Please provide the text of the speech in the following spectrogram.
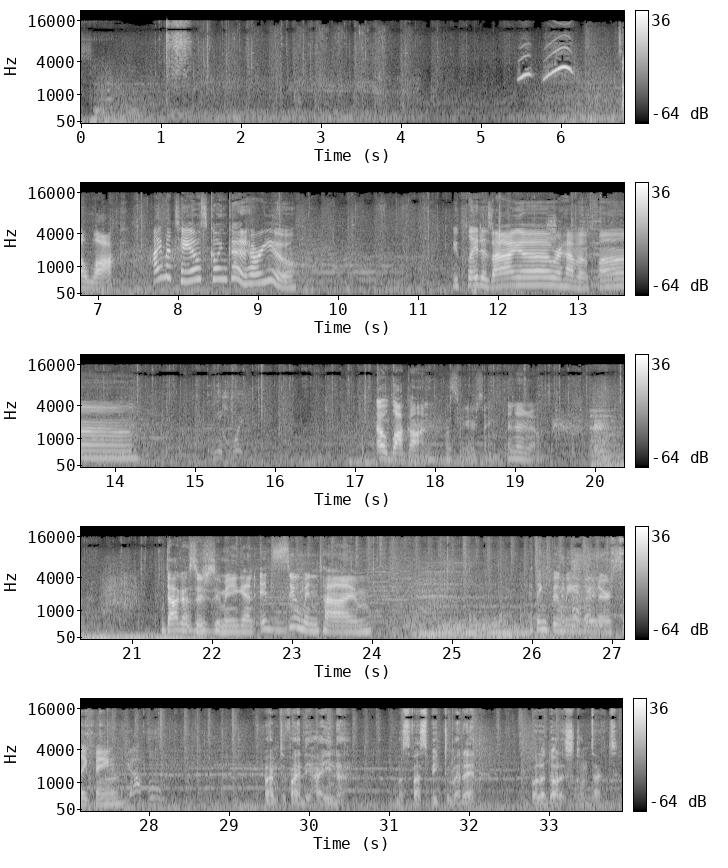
It's a lock. Hi Mateo, it's going good. How are you? We played as Aya, we're having fun. Oh, lock on. That's what you're saying. No, no, no. Doggos are zooming again. It's zooming time. I think Boomy and Yuna are sleeping. If I'm to find the hyena, I must first speak to Mered, Volador's contact.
